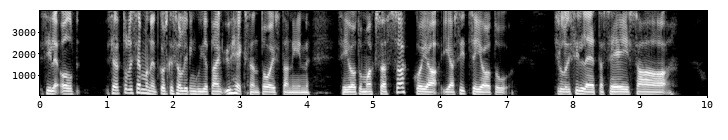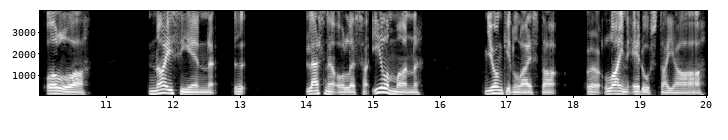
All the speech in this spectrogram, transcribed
sille olti, se tuli semmoinen, että koska se oli niin kuin jotain 19, niin se joutui maksaa sakkoja ja sitten se joutui, sillä oli silleen, että se ei saa olla naisien läsnä ollessa ilman jonkinlaista lain edustajaa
